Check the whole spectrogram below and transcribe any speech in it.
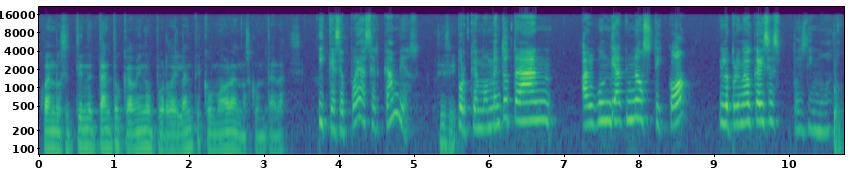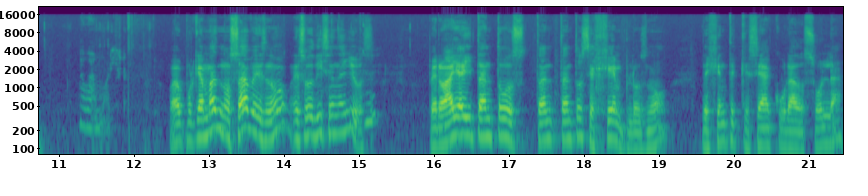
cuando se tiene tanto camino por delante como ahora nos contarás. y que se puede hacer cambios. Sí, sí. Porque en momento te dan algún diagnóstico y lo primero que dices, pues ni modo, me voy a morir. Bueno, porque además no sabes, ¿no? Eso dicen ellos. Pero hay ahí tantos, tan, tantos ejemplos, ¿no? De gente que se ha curado sola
